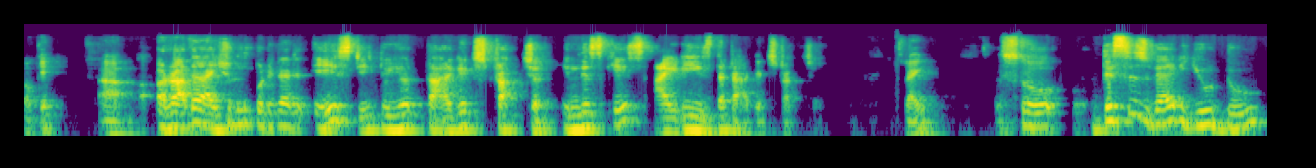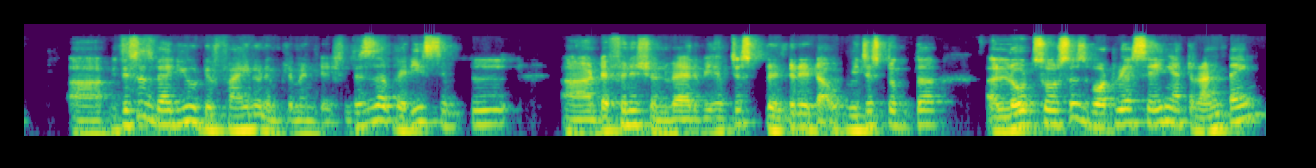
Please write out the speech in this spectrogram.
Okay, uh, or rather, I shouldn't put it as AST to your target structure. In this case, ID is the target structure, right? So this is where you do, uh, this is where you define your implementation. This is a very simple uh, definition where we have just printed it out. We just took the uh, load sources. What we are saying at runtime,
